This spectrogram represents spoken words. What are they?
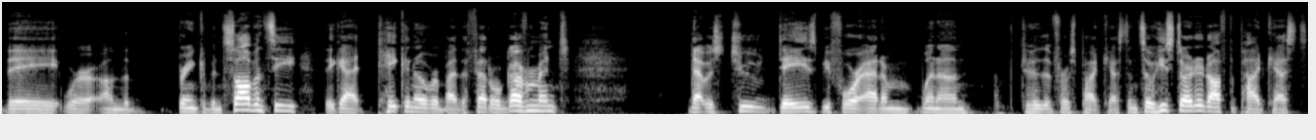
They were on the brink of insolvency. They got taken over by the federal government. That was two days before Adam went on to the first podcast, and so he started off the podcast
